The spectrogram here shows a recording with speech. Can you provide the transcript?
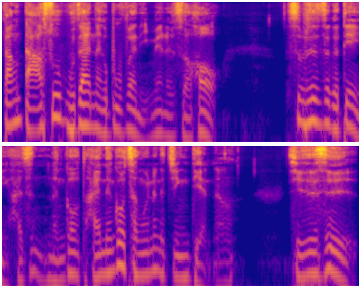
当达叔不在那个部分里面的时候，是不是这个电影还是能够还能够成为那个经典呢？其实是。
